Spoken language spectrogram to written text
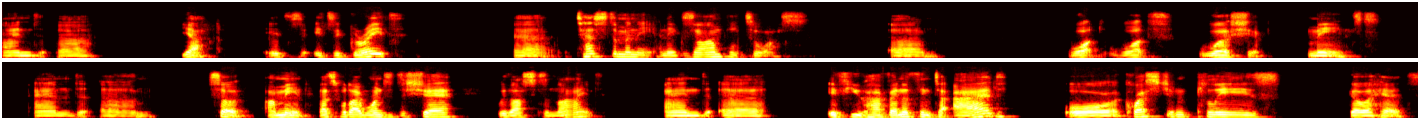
And uh, yeah, it's it's a great uh, testimony, an example to us. Um, what what worship means, and um, so I mean that's what I wanted to share with us tonight. And uh, if you have anything to add or a question, please go ahead.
